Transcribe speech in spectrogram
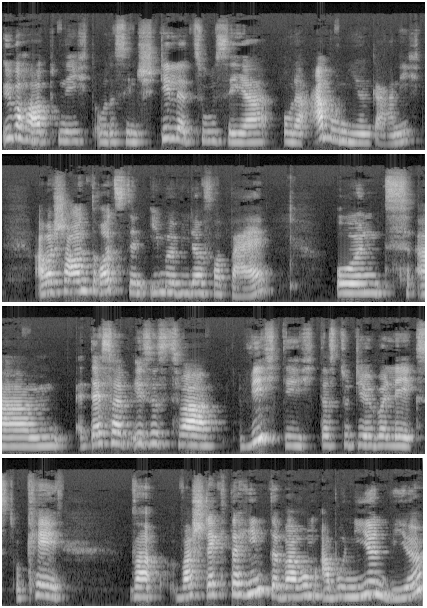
überhaupt nicht oder sind stille Zuseher oder abonnieren gar nicht, aber schauen trotzdem immer wieder vorbei. Und ähm, deshalb ist es zwar wichtig, dass du dir überlegst, okay, wa was steckt dahinter? Warum abonnieren wir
